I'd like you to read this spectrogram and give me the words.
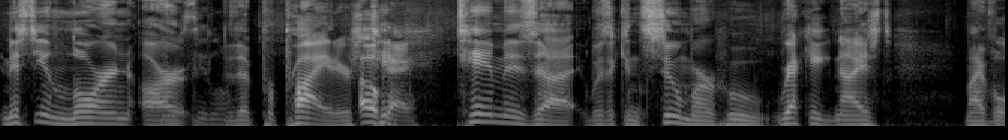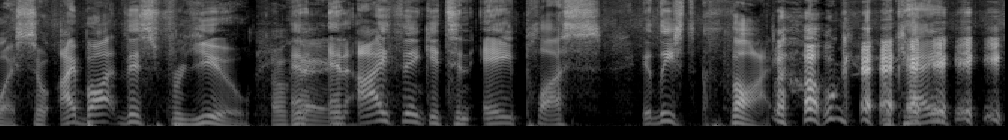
Misty and Lauren are Misty, Lauren. the proprietors. Okay. Tim, is uh, was a consumer who recognized my voice, so I bought this for you. And- Okay. And, I think it's an A plus, at least thought. Okay. Okay.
